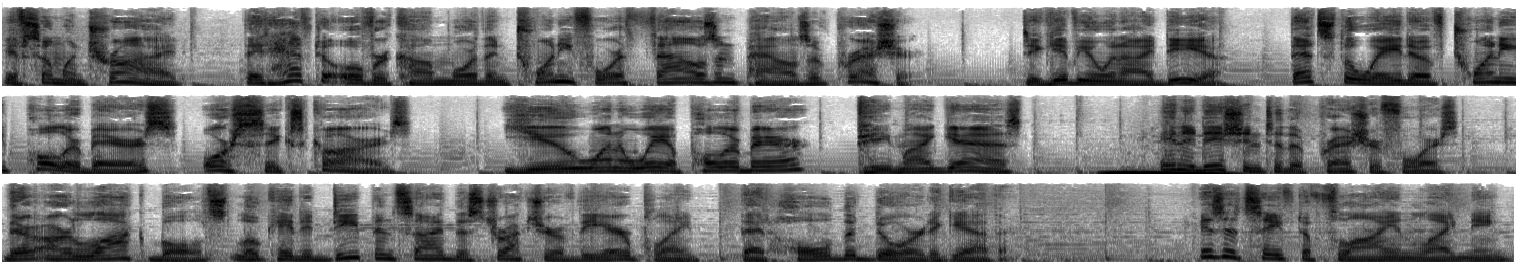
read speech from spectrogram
If someone tried, they'd have to overcome more than 24,000 pounds of pressure. To give you an idea, that's the weight of 20 polar bears or 6 cars. You want to weigh a polar bear? Be my guest. In addition to the pressure force, there are lock bolts located deep inside the structure of the airplane that hold the door together. Is it safe to fly in lightning?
